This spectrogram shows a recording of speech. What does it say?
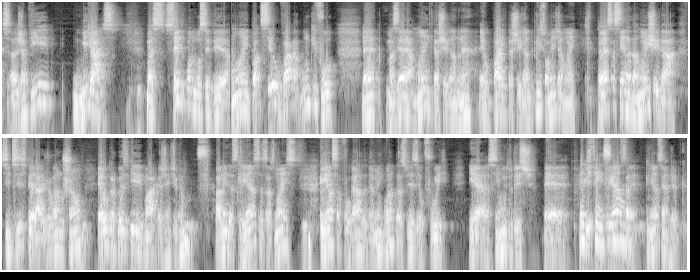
é, já vi milhares. Mas sempre quando você vê a mãe, pode ser o vagabundo que for, né? Mas é a mãe que está chegando, né? É o pai que está chegando, principalmente a mãe. Então essa cena da mãe chegar, se desesperar jogar no chão é outra coisa que marca a gente, viu? Além das crianças, as mães, criança afogada também. Quantas vezes eu fui e é assim muito triste. É é difícil. Criança né? é. Criança é, Angélica.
